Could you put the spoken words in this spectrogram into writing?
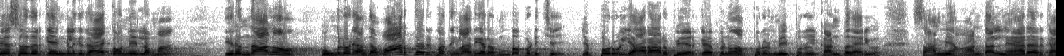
பேசுவதற்கு எங்களுக்கு தயக்கம் ஒன்றும் இல்லைம்மா. இருந்தாலும் உங்களுடைய அந்த வார்த்தை இருக்குது பார்த்தீங்களா அது ரொம்ப பிடிச்சி. எப்பொருள் யார் யார் பேர் கேட்பணும் அப்பொருள் மெய்ப்பொருள் காண்பது அறிவு. சாமி ஆண்டாள் நேரம் இருக்கா?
